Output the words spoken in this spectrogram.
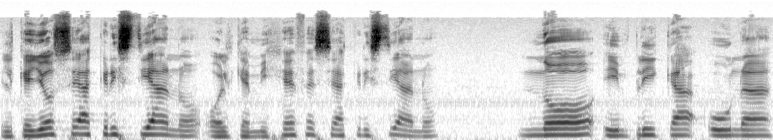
El que yo sea cristiano o el que mi jefe sea cristiano no implica una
